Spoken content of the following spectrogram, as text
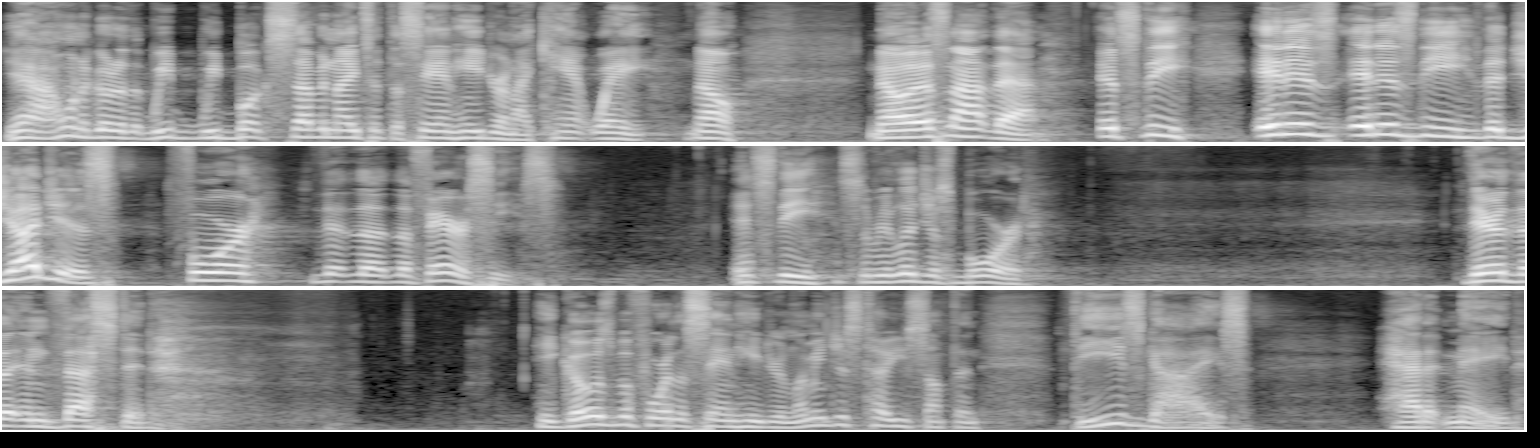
Yeah, I want to go to the. We, we booked seven nights at the Sanhedrin. I can't wait. No, no, it's not that. It's the, it is, it is the, the judges for the, the, the Pharisees. It's the, it's the religious board. They're the invested. He goes before the Sanhedrin. Let me just tell you something. These guys had it made.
